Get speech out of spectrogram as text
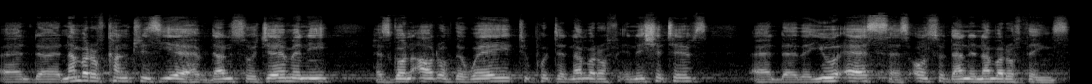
and a number of countries here have done so. Germany has gone out of the way to put a number of initiatives and uh, the US has also done a number of things.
